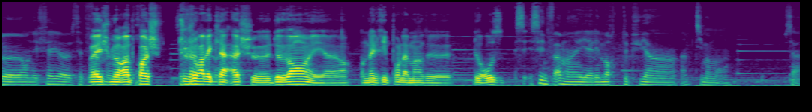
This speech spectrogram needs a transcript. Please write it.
euh, en effet, euh, cette Ouais, femme, je me euh, rapproche toujours avec ouais. la hache devant et en agrippant la main de, de Rose. C'est une femme hein, et elle est morte depuis un, un petit moment. hein. Ça,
